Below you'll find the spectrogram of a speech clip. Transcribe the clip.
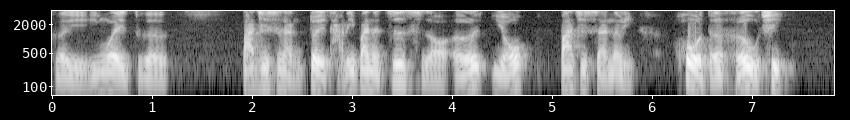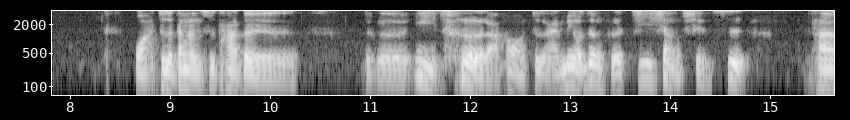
可以因为这个巴基斯坦对塔利班的支持哦，而由巴基斯坦那里获得核武器。哇，这个当然是他的这个预测了哈，这个还没有任何迹象显示他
